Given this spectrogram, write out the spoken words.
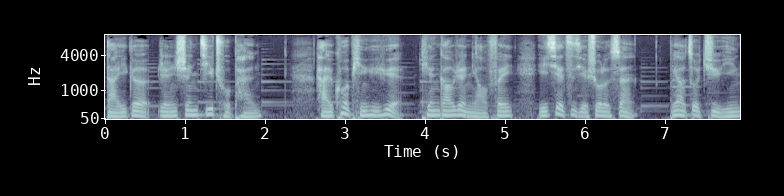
打一个人生基础盘。海阔凭鱼跃，天高任鸟飞，一切自己说了算，不要做巨婴。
